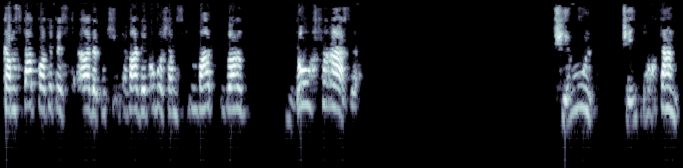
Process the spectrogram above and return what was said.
Că am stat poate pe stradă cu cineva de vorbă și am schimbat doar două fraze. Și e mult, ce e important.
